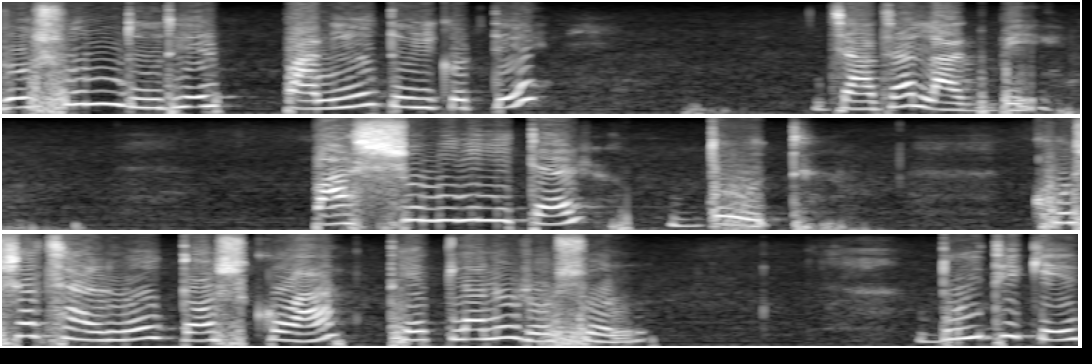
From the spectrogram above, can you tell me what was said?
রসুন দুধের পানীয় তৈরি করতে যা যা লাগবে। পাঁচশো মিলিলিটার দুধ, খোসা ছাড়ানো দশ কোয়া থেতলানো রসুন, দুই থেকে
